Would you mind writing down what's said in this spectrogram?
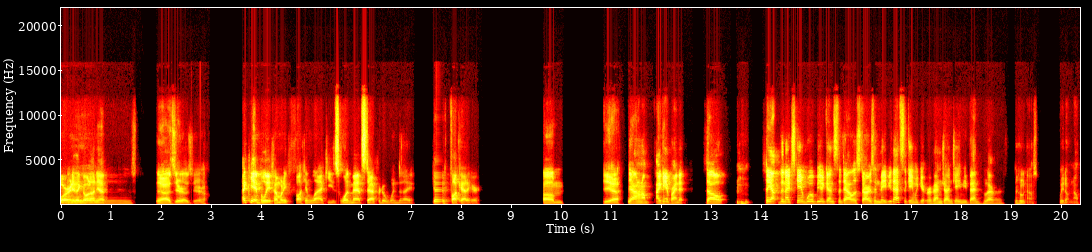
Or anything going on yet? Yeah, zero zero. I can't believe how many fucking lackeys want Matt Stafford to win tonight. Get the fuck out of here. Um, yeah, Yeah, I don't know. I can't find it. So, so yeah, the next game will be against the Dallas Stars, and maybe that's the game we get revenge on Jamie Benn, whoever. Who knows? We don't know.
